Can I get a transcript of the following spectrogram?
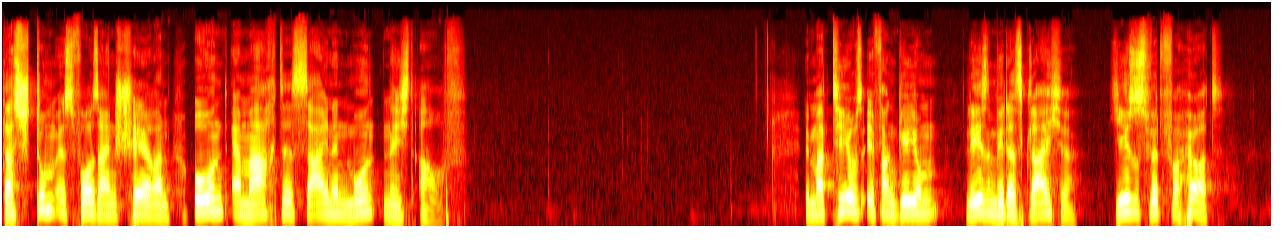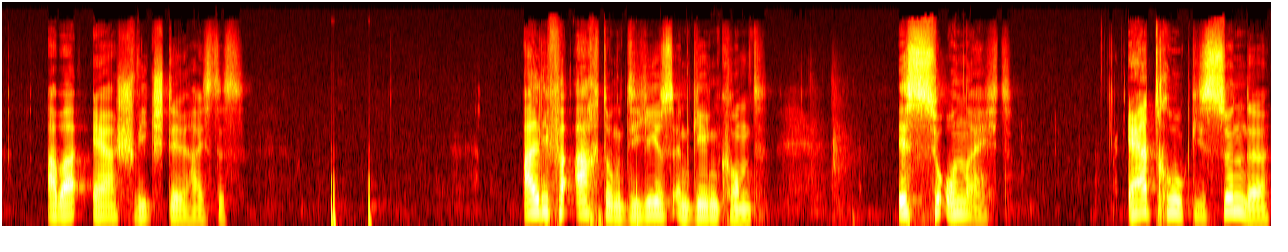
das stumm ist vor seinen Scherern, und er machte seinen Mund nicht auf. Im Matthäus-Evangelium lesen wir das Gleiche. Jesus wird verhört, aber er schwieg still, heißt es. All die Verachtung, die Jesus entgegenkommt, ist zu Unrecht. Er trug die Sünde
